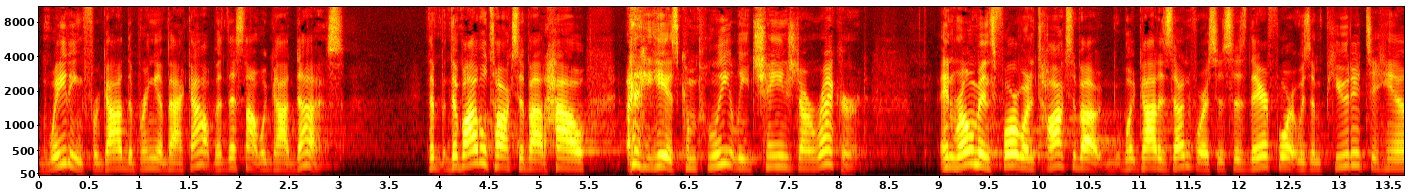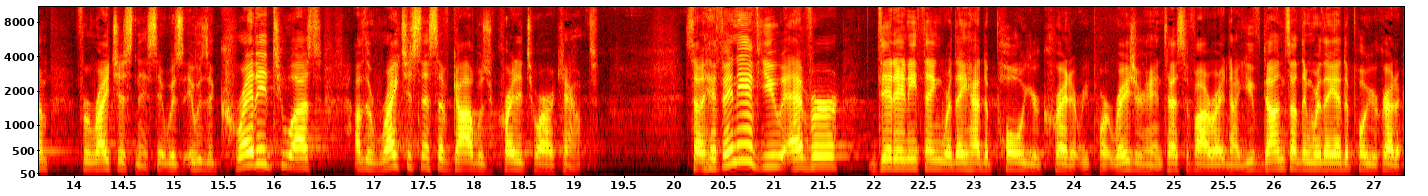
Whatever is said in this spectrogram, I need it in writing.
waiting for God to bring it back out, but that's not what God does. The, the Bible talks about how he has completely changed our record. In Romans 4, when it talks about what God has done for us, it says, Therefore, it was imputed to him for righteousness. It was, it was accredited to us of the righteousness of God was credited to our account. So, if any of you ever did anything where they had to pull your credit report? Raise your hand. Testify right now. You've done something where they had to pull your credit.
